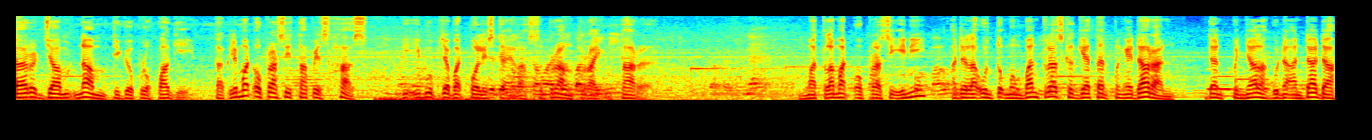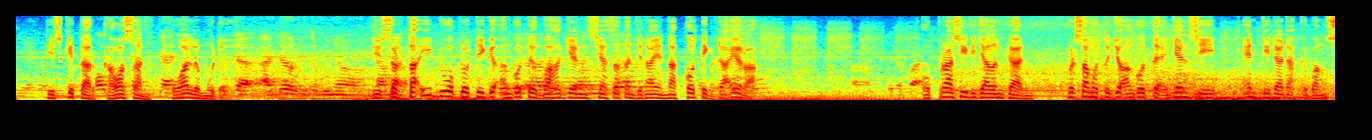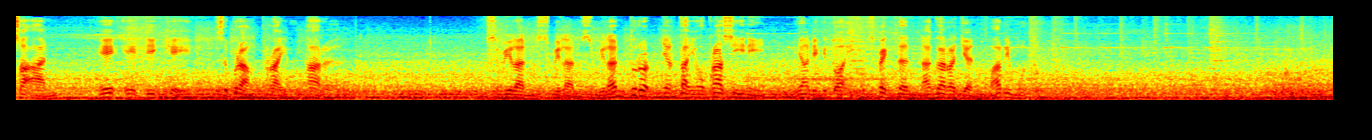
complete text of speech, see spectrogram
Sekitar jam 6.30 pagi, taklimat operasi tapis khas di Ibu Pejabat Polis Daerah Seberang Perai Utara. Matlamat operasi ini adalah untuk membanteras kegiatan pengedaran dan penyalahgunaan dadah di sekitar kawasan Kuala Muda. Disertai 23 anggota bahagian siasatan jenayah narkotik daerah, operasi dijalankan bersama tujuh anggota agensi anti dadah kebangsaan AADK Seberang Perai Utara. 999 turut menyertai operasi ini yang diketuai Inspektor Nagarajan Marimutu.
